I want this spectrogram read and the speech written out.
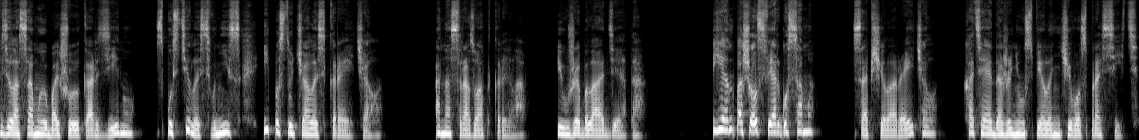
взяла самую большую корзину, спустилась вниз и постучалась к Рэйчел. Она сразу открыла и уже была одета. «Йен пошел с Фергусом», — сообщила Рэйчел, хотя я даже не успела ничего спросить.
